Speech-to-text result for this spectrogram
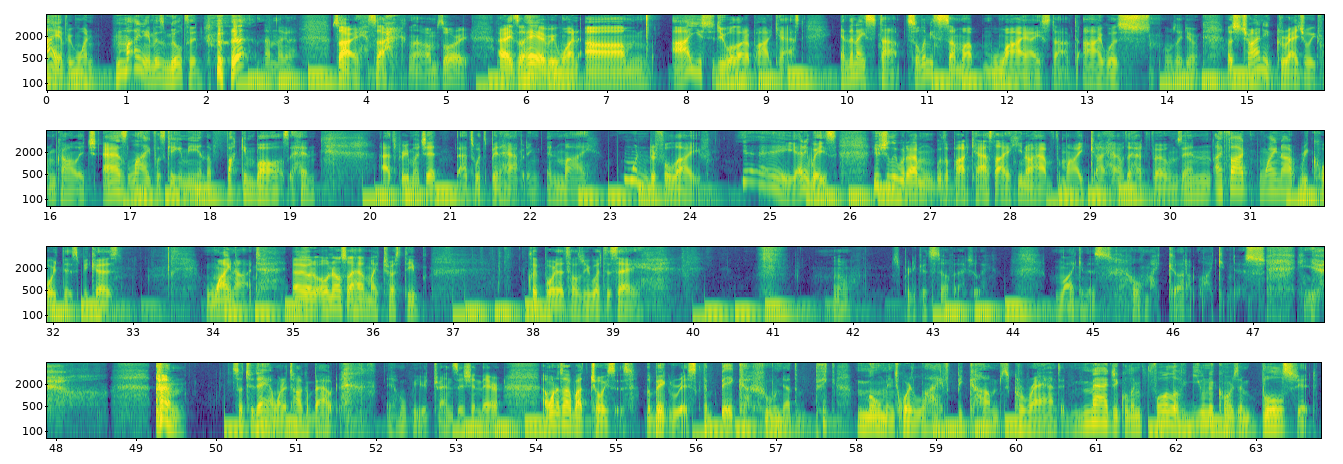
Hi everyone. My name is Milton. I'm not gonna. Sorry, sorry. I'm sorry. All right. So hey everyone. Um, I used to do a lot of podcasts, and then I stopped. So let me sum up why I stopped. I was what was I doing? I was trying to graduate from college as life was kicking me in the fucking balls, and that's pretty much it. That's what's been happening in my wonderful life. Yay! Anyways, usually when I'm with a podcast, I you know have the mic, I have the headphones, and I thought, why not record this? Because why not? Uh, oh, and also I have my trusty clipboard that tells me what to say. Oh, it's pretty good stuff actually. I'm liking this. Oh my god, I'm liking this. Yeah. so today I want to talk about a weird transition there. I want to talk about choices, the big risk, the big kahuna, the big moment where life becomes grand and magical and full of unicorns and bullshit.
